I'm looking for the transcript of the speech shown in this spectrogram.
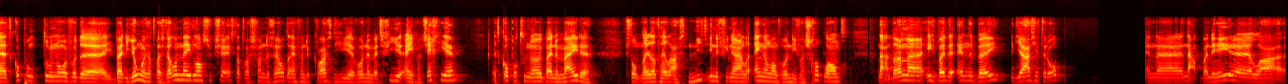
Het koppeltoernooi voor de, bij de jongens, dat was wel een Nederlands succes. Dat was Van de Velde en Van de Kwast. Die uh, wonnen met 4-1 van Tsjechië. Het koppeltoernooi bij de meiden stond Nederland helaas niet in de finale. Engeland won die van Schotland. Nou, dan uh, is bij de NDB, het jaar zit erop. En nou, bij de heren, la,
